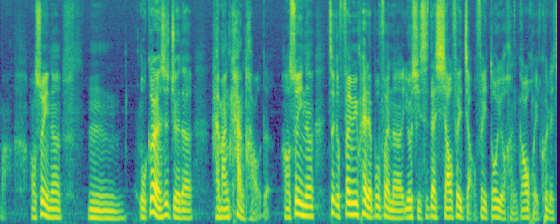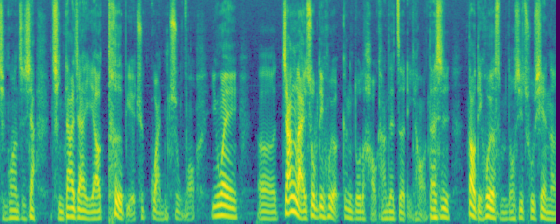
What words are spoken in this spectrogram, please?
吗？好，所以呢，嗯，我个人是觉得还蛮看好的。好，所以呢，这个分米配的部分呢，尤其是在消费缴费都有很高回馈的情况之下，请大家也要特别去关注哦，因为呃，将来说不定会有更多的好康在这里哈。但是到底会有什么东西出现呢？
